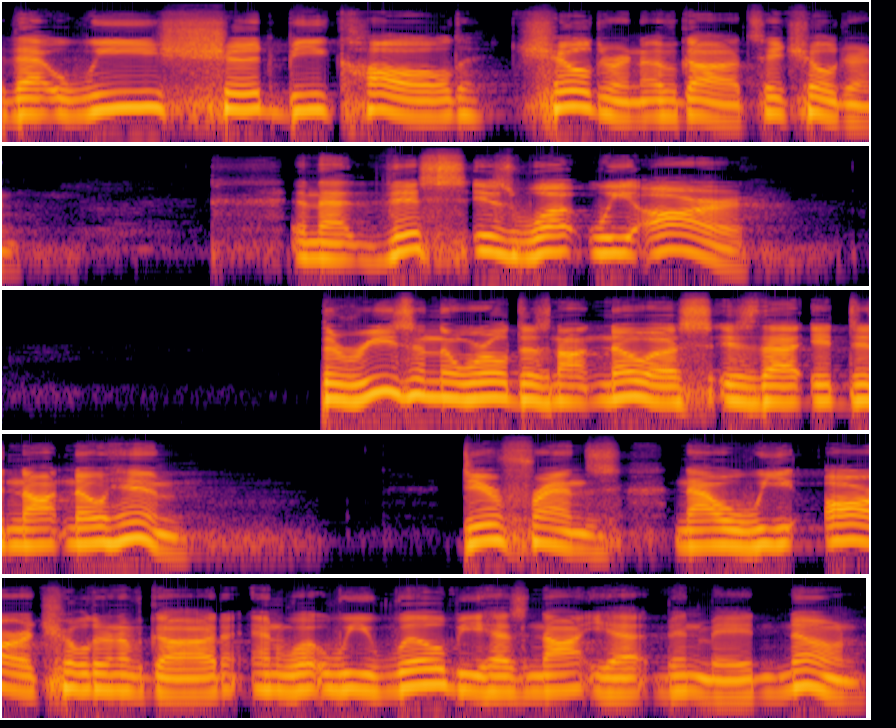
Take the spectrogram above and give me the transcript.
That we should be called children of God. Say children. And that this is what we are. The reason the world does not know us is that it did not know Him. Dear friends, now we are children of God, and what we will be has not yet been made known.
